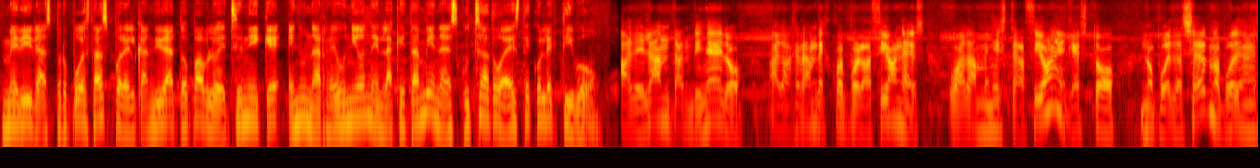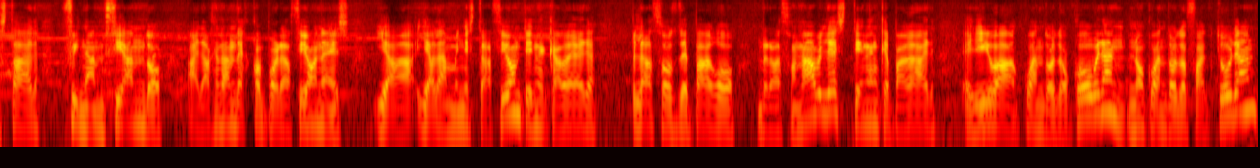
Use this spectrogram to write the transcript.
Medidas propuestas por el candidato Pablo Echenique en una reunión en la que también ha escuchado a este colectivo. Adelantan dinero a las grandes corporaciones o a la administración y que esto no puede ser, no pueden estar financiando a las grandes corporaciones y a, la administración, tiene que haber plazos de pago razonables, tienen que pagar el IVA cuando lo cobran, no cuando lo facturan.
